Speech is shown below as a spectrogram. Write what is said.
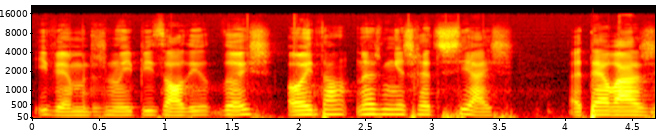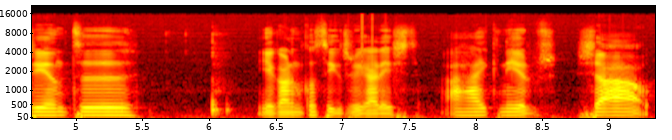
e vemo-nos no episódio 2 ou então nas minhas redes sociais. Até lá, gente. E agora não consigo desligar isto. Ai, que nervos. Tchau.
